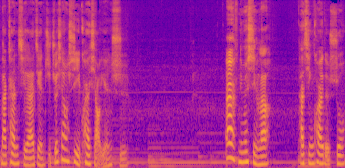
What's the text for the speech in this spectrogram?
那看起来简直就像是一块小岩石。啊，你们醒了，他轻快地说。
